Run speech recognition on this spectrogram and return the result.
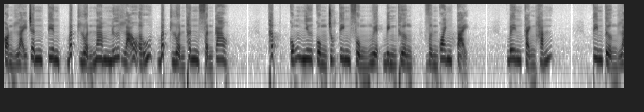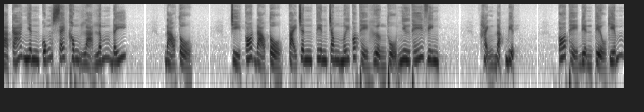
Còn lại chân tiên, bất luận nam nữ lão ấu, bất luận thân phận cao. Thấp, cũng như cùng trung tinh phủng nguyệt bình thường, vần quanh tại. Bên cạnh hắn. Tin tưởng là cá nhân cũng sẽ không lạ lắm đấy. Đạo tổ. Chỉ có đạo tổ tại chân tiên trong mới có thể hưởng thụ như thế vinh. Hạnh đặc biệt. Có thể điện tiểu kiếm.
